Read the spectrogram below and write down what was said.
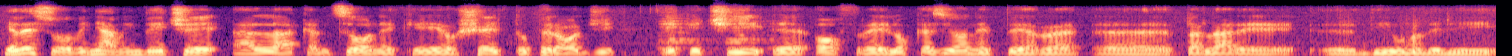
E adesso veniamo invece alla canzone che ho scelto per oggi, e che ci eh, offre l'occasione per eh, parlare eh, di uno degli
